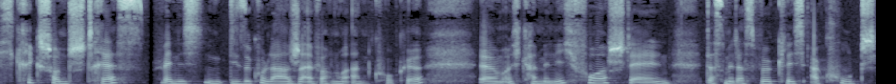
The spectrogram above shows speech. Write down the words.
ich krieg schon Stress, wenn ich diese Collage einfach nur angucke. Ähm, ich kann mir nicht vorstellen, dass mir das wirklich akut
